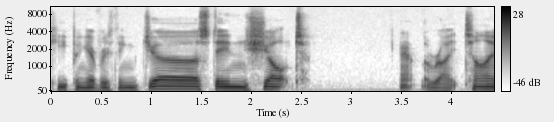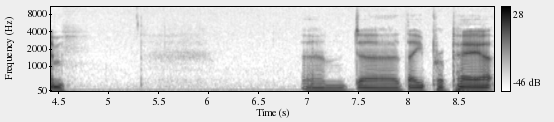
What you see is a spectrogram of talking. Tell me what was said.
keeping everything just in shot at the right time. And uh, they prepare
